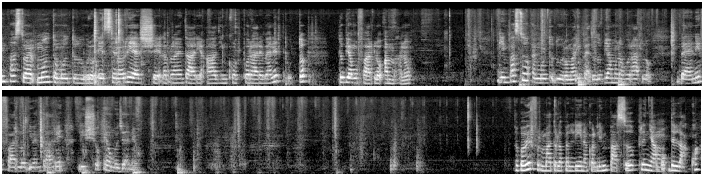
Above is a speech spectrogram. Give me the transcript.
L'impasto è molto molto duro e se non riesce la planetaria ad incorporare bene il tutto dobbiamo farlo a mano. L'impasto è molto duro ma ripeto dobbiamo lavorarlo bene e farlo diventare liscio e omogeneo. Dopo aver formato la pallina con l'impasto prendiamo dell'acqua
